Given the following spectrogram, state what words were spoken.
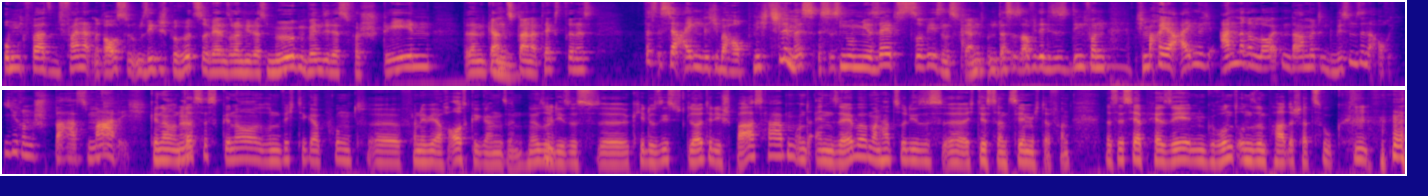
um quasi die Feinheiten rauszuholen, um seelisch berührt zu werden, sondern die das mögen, wenn sie das verstehen, wenn dann ein ganz mhm. kleiner Text drin ist, das ist ja eigentlich überhaupt nichts Schlimmes. Es ist nur mir selbst so wesensfremd. Und das ist auch wieder dieses Ding von, ich mache ja eigentlich anderen Leuten damit in gewissem Sinne auch ihren Spaß madig. Genau, und ne? das ist genau so ein wichtiger Punkt, äh, von dem wir auch ausgegangen sind. Ne? So hm. dieses, äh, okay, du siehst Leute, die Spaß haben und einen selber, man hat so dieses, äh, ich distanziere mich davon. Das ist ja per se ein grundunsympathischer Zug. Hm.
